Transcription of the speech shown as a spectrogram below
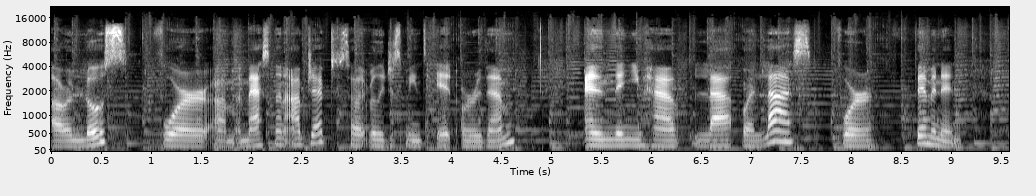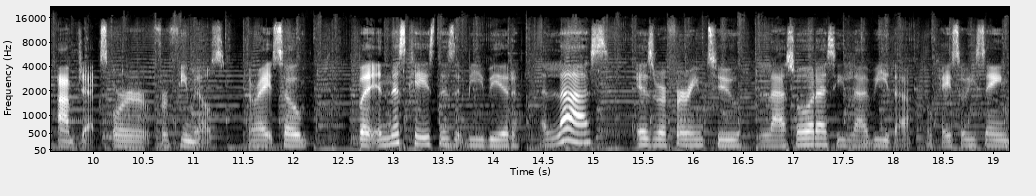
or los for um, a masculine object, so it really just means it or them. And then you have la or las for feminine objects or for females. All right, so but in this case, this vivir las is referring to las horas y la vida. Okay, so he's saying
